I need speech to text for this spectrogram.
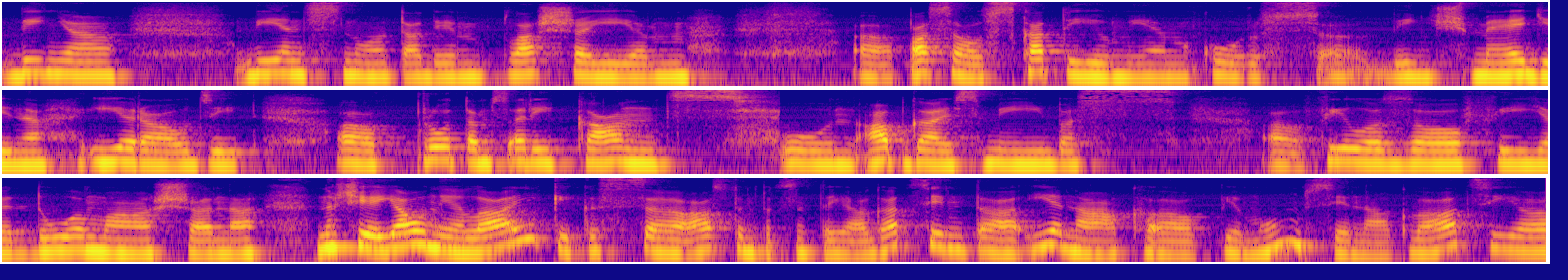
viņa viens no tādiem plašajiem pasaules skatījumiem, kurus viņš mēģina ieraudzīt. Protams, arī Kants un apgaismības filozofija, domāšana. Nu, šie jaunie laiki, kas 18. gadsimtā ienāk pie mums, ienāk Vācijā,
